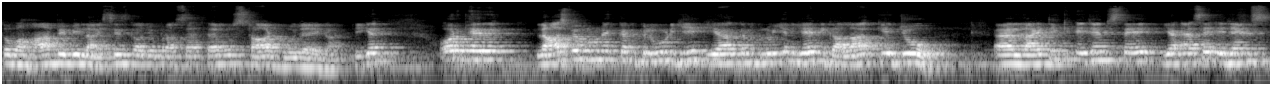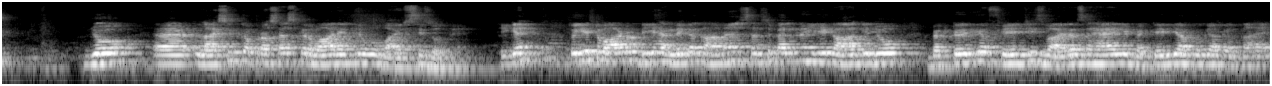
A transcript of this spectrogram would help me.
तो वहाँ पे भी लाइसिस का जो प्रोसेस है, वो स्टार्ट हो जाएगा, ठीक है? और फिर लास्ट में उन्होंने कंक्लूड ये किया कंक्लूजन ये निकाला कि जो लाइटिक एजेंट्स थे या ऐसे एजेंट्स जो लाइसिस का प्रोसेस करवा रहे थे वो वायरसेस होते हैं, ठीक है? तो ये टवार्ड और डी हेरले का काम है। सबसे पहले ने ये कहा कि जो बैक्टीरिया फेजिस वायरस है, ये बैक्टीरिया को क्या करता है?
